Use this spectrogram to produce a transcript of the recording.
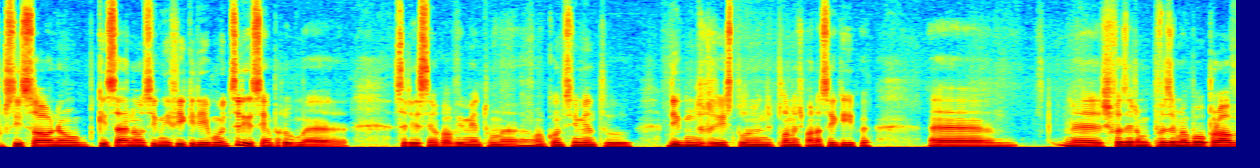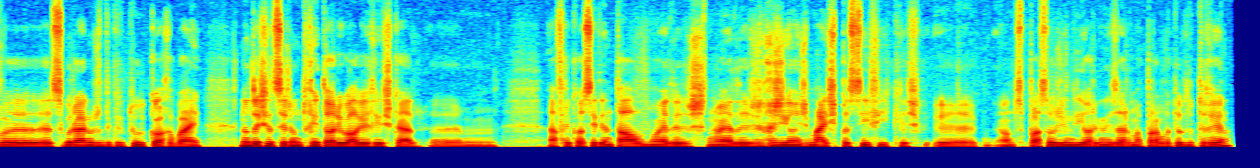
por si só não, quizá não significaria muito. Seria sempre uma seria sempre, obviamente, uma, um acontecimento digno de registro, pelo menos, pelo menos para a nossa equipa. Uh, mas fazer, fazer uma boa prova, assegurar-nos de que tudo corre bem, não deixa de ser um território algo arriscado. Um, a África Ocidental não é das, não é das regiões mais pacíficas uh, onde se possa hoje em dia organizar uma prova todo o terreno,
